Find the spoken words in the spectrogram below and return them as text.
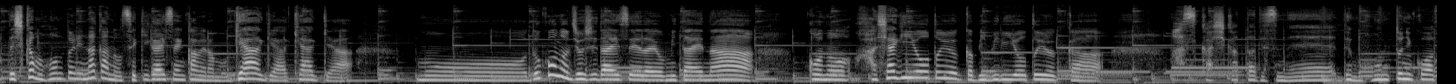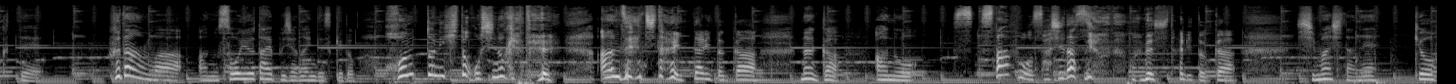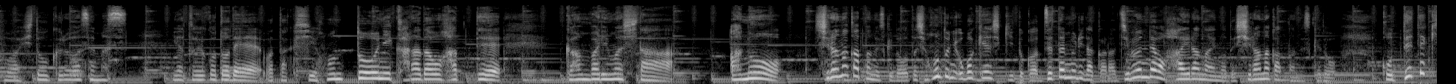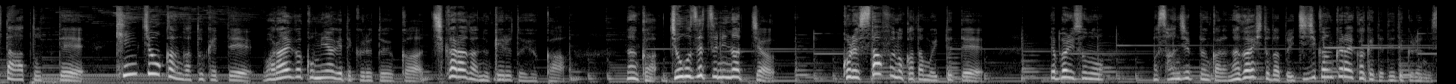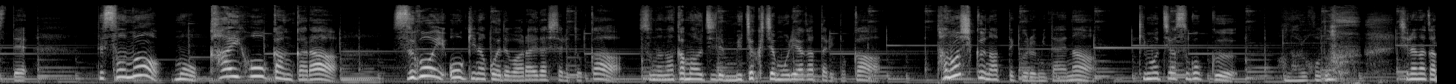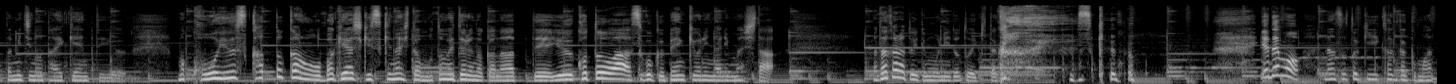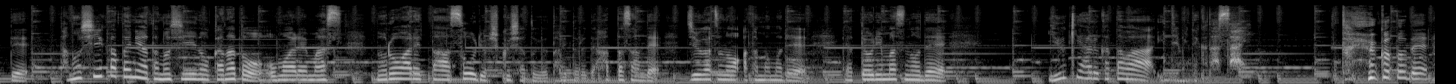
でしかも本当に中の赤外線カメラもギャーギャーキャーキャーもうどこの女子大生だよみたいなこのはしゃぎ用というかビビり用というか恥ずかしかったですね。でも本当に怖くて。普段はあのそういうタイプじゃないんですけど本当に人押しのけて 安全地帯行ったりとかなんかあのスタッフを差し出すような真似したりとかしましたね恐怖は人を狂わせます。いや、ということで、私、本当に体を張って頑張りました。あの、知らなかったんですけど、私本当にお化け屋敷とか絶対無理だから自分では入らないので知らなかったんですけど、こう出てきた後って、緊張感が解けて笑いがこみ上げてくるというか、力が抜けるというか、なんか饒舌になっちゃう。これスタッフの方も言ってて、やっぱりその、まあ、30分から長い人だと1時間くらいかけて出てくるんですって。でそのもう開放感からすごい大きな声で笑い出したりとかその仲間内でめちゃくちゃ盛り上がったりとか楽しくなってくるみたいな気持ちはすごくあなるほど。知らなかった未知の体験っていう、まあ、こういうスカッと感をお化け屋敷好きな人は求めてるのかなっていうことはすごく勉強になりました。だからといってもう二度と行きたくないですけど。いやでも謎解き感覚もあって楽しい方には楽しいのかなと思われます。呪われた僧侶宿舎というタイトルで八田さんで10月の頭までやっておりますので勇気ある方は行ってみてください。ということで、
